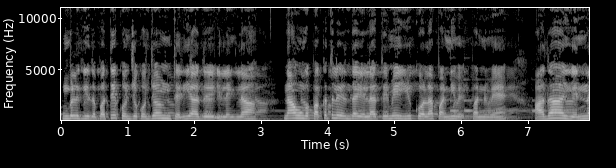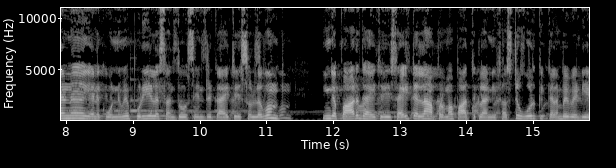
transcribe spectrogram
உங்களுக்கு இதை பற்றி கொஞ்சம் கொஞ்சம் தெரியாது இல்லைங்களா? நான் உங்கள் பக்கத்தில் இருந்தால் எல்லாத்தையுமே ஈக்குவலாக பண்ணி பண்ணுவேன். அதான் என்னன்னு எனக்கு ஒன்றுமே புரியலை சந்தோஷ் என்று காயத்ரி சொல்லவும் இங்கே பாரு காயத்ரி சைட்டெல்லாம் அப்புறமா பார்த்துக்கலாம் நீ ஃபஸ்ட்டு ஊருக்கு கிளம்ப வேண்டிய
